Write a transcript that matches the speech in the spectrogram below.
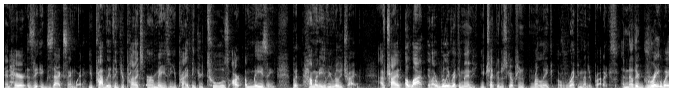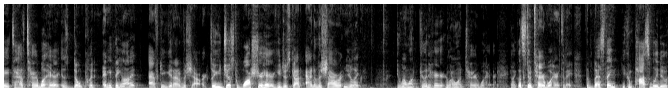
And hair is the exact same way. You probably think your products are amazing. You probably think your tools are amazing, but how many have you really tried? I've tried a lot and I really recommend you check the description for my link of recommended products. Another great way to have terrible hair is don't put anything on it after you get out of the shower. So you just washed your hair, you just got out of the shower and you're like, do I want good hair or do I want terrible hair? You're like, let's do terrible hair today. The best thing you can possibly do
